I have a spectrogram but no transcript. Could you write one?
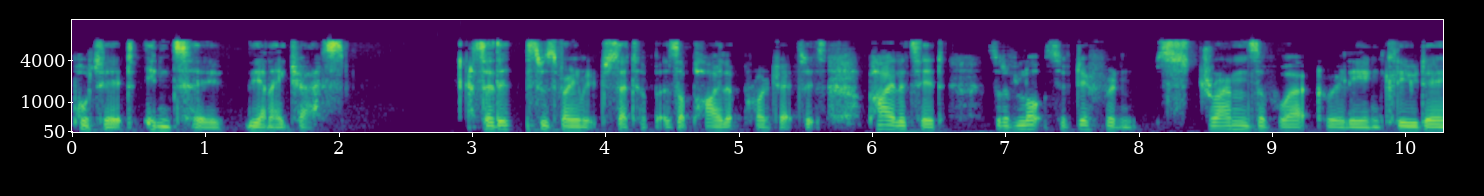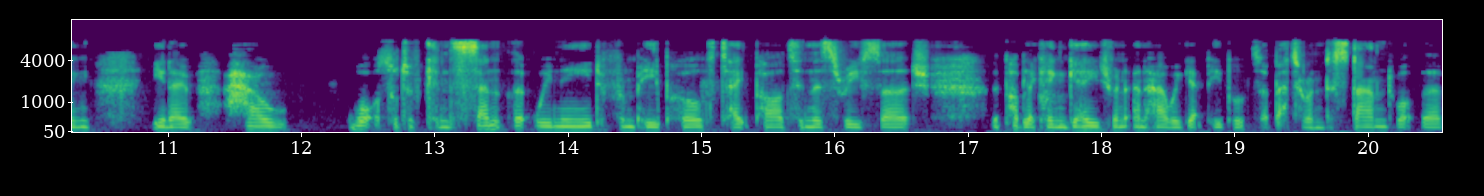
put it into the NHS. So this was very much set up as a pilot project. So it's piloted sort of lots of different strands of work, really, including, you know, how what sort of consent that we need from people to take part in this research, the public engagement, and how we get people to better understand what the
